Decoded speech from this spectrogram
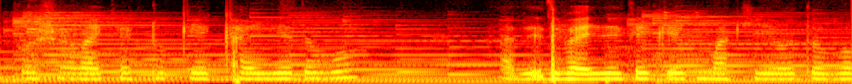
এরপর সবাইকে একটু কেক খাইয়ে দেবো। আর দিদিভাইদেরকে কেক মাখিয়েও দেবো।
